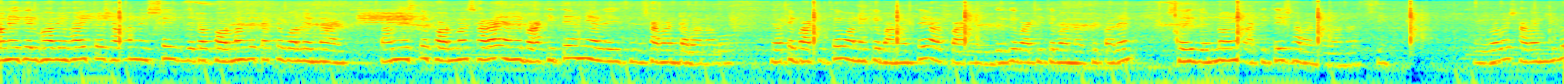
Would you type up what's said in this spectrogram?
অনেকের ঘরে হয়তো সাবান নিশ্চয়ই যেটা ফর্মা যেটাকে বলে নাই। আমি আজকে ফর্মা ছাড়াই আমি বাটিতে আমি আর এই সাবানটা বানাবো। যাতে বাটিতেও অনেকে বানাতে আর পারেন, দেখে বাটিতে বানাতে পারেন। সেই জন্য আমি বাটিতেই সাবানটা বানাচ্ছি। এইভাবে সাবানগুলো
